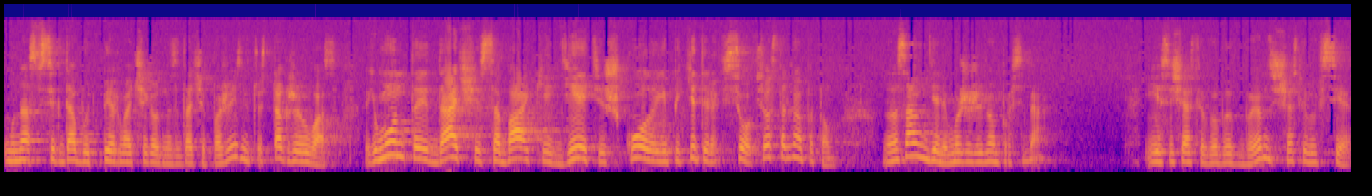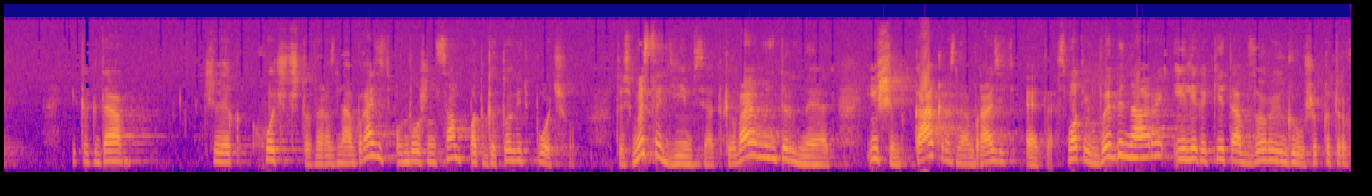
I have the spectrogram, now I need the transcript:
у нас всегда будет первоочередная задача по жизни, то есть также и у вас. Ремонты, дачи, собаки, дети, школы, репетиторы, все, все остальное потом. Но на самом деле мы же живем про себя. Если счастливы вы вдвоем, счастливы все. И когда человек хочет что-то разнообразить, он должен сам подготовить почву. То есть мы садимся, открываем интернет, ищем, как разнообразить это. Смотрим вебинары или какие-то обзоры игрушек, которых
